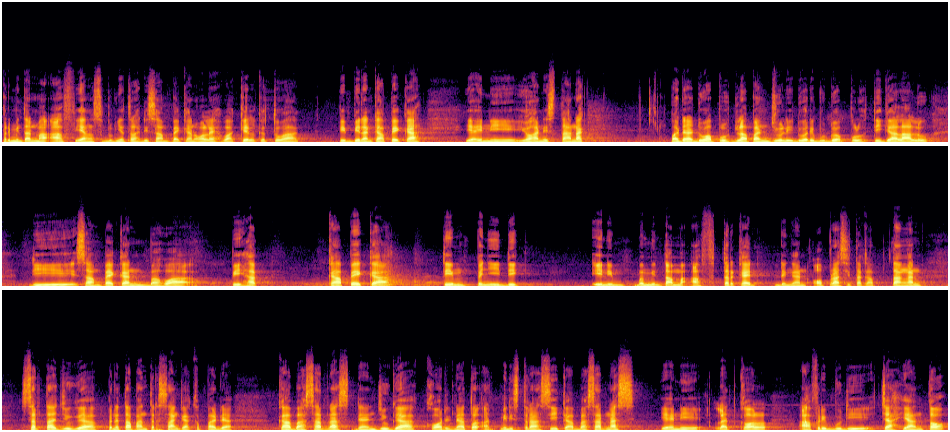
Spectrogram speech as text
permintaan maaf yang sebelumnya telah disampaikan oleh Wakil Ketua Pimpinan KPK, yaitu Yohanis Tanak, pada 28 Juli 2023 lalu disampaikan bahwa pihak KPK, tim penyidik ini meminta maaf terkait dengan operasi tangkap tangan serta juga penetapan tersangka kepada Kabasarnas dan juga Koordinator Administrasi Kabasarnas, yakni Letkol Afri Budi Cahyanto.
